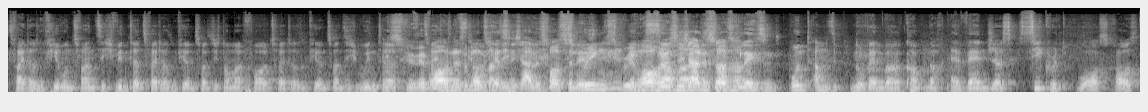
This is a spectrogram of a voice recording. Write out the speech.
2024, Winter 2024, nochmal Fall 2024, Winter. Ich, wir brauchen das, glaube ich, jetzt nicht alles vorzulesen. Spring, Spring, wir brauchen Summer, das nicht alles vorzulesen. Und am 7. November kommt noch Avengers Secret Wars raus.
